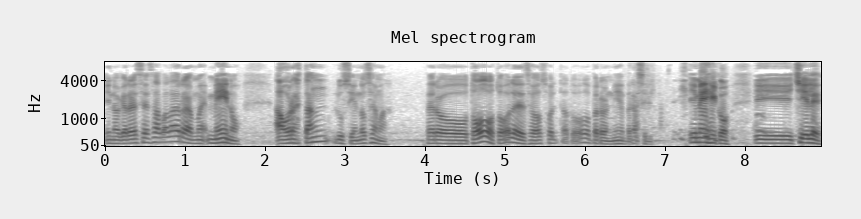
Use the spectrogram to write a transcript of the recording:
y no quiero decir esa palabra me- menos. Ahora están luciéndose más. Pero todo todo le deseo suerte a todo pero mío es Brasil. Y México y Chile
